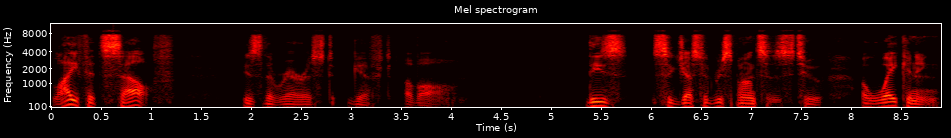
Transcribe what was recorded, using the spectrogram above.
life itself, is the rarest gift of all. These suggested responses to awakening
